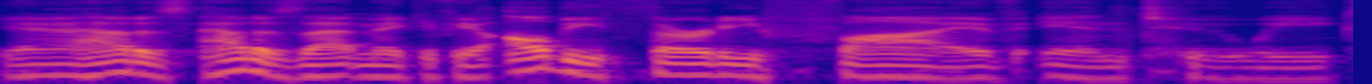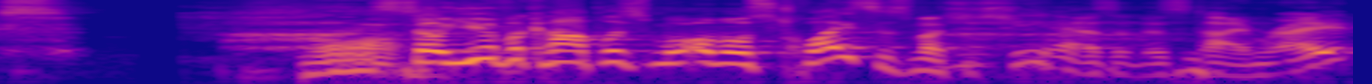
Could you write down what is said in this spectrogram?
Yeah, how does how does that make you feel? I'll be 35 in 2 weeks. So you've accomplished mo- almost twice as much as she has at this time, right?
